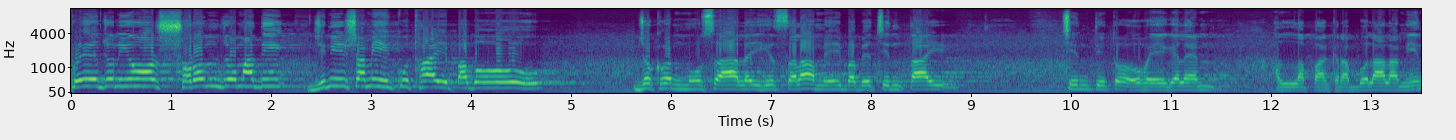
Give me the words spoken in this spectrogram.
প্রয়োজনীয় সরঞ্জমাদি জিনিস আমি কোথায় পাব? যখন মুসা আলাইহিসালাম এইভাবে চিন্তায় চিন্তিত হয়ে গেলেন আল্লাহ পাক রাব্বুল আলামিন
